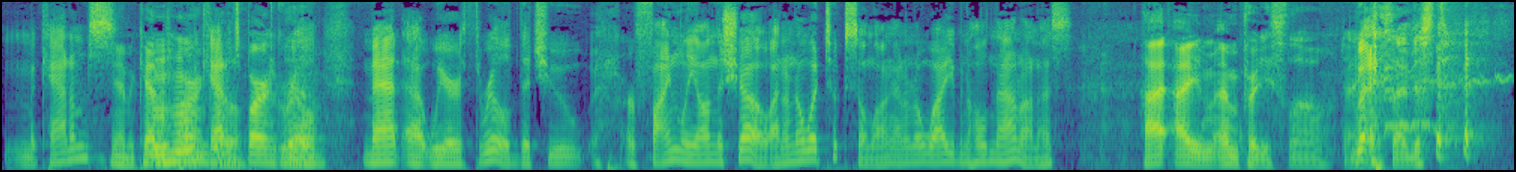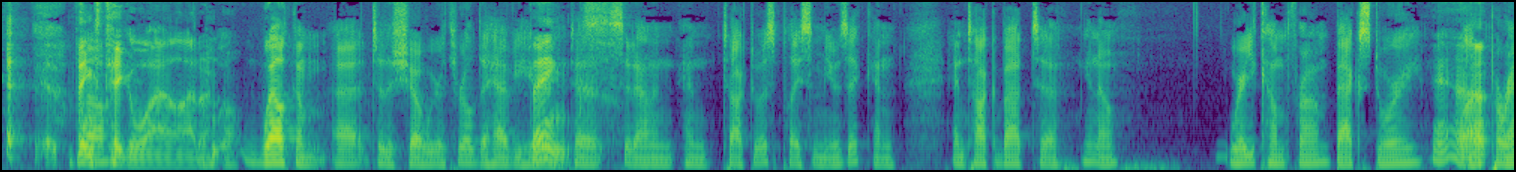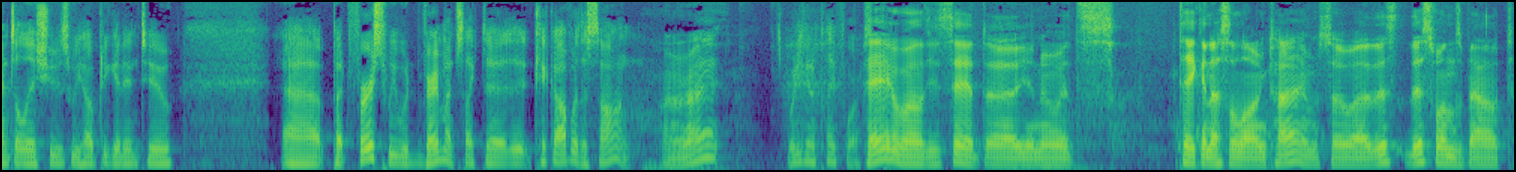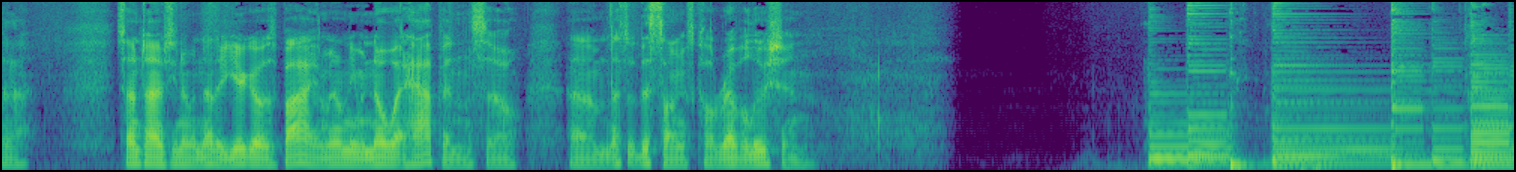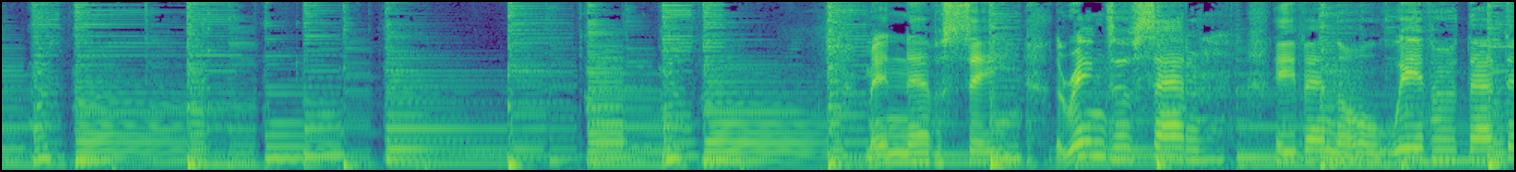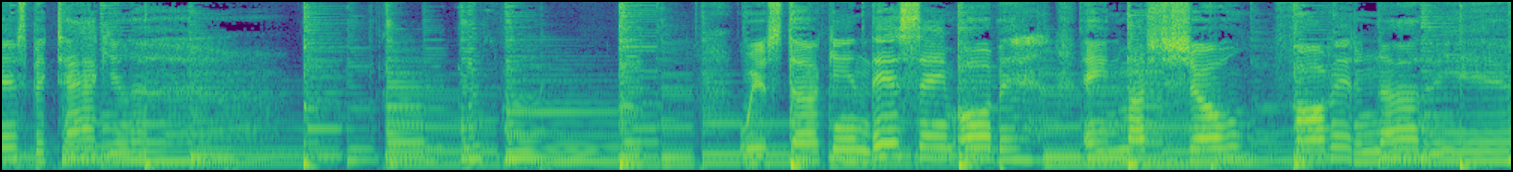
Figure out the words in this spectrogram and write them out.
McAdams. Yeah, McAdams Bar and McAdams Grill. Bar and Grill. Matt, uh, we are thrilled that you are finally on the show. I don't know what took so long. I don't know why you've been holding out on us. I, I'm I'm pretty slow. I guess I'm just things take a while. I don't know. Welcome uh, to the show. We are thrilled to have you here Thanks. to sit down and, and talk to us, play some music, and and talk about uh, you know where you come from, backstory, a lot Yeah. of parental issues. We hope to get into. Uh, but first, we would very much like to kick off with a song. All right. What are you going to play for us? Hey, well, you said uh, you know it's taken us a long time. So uh, this this one's about. Uh, sometimes you know another year goes by and we don't even know what happened. So um, that's what this song is called, Revolution. Never see the rings of Saturn, even though we've heard that they're spectacular. We're stuck in this same orbit, ain't much to show for it another year.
